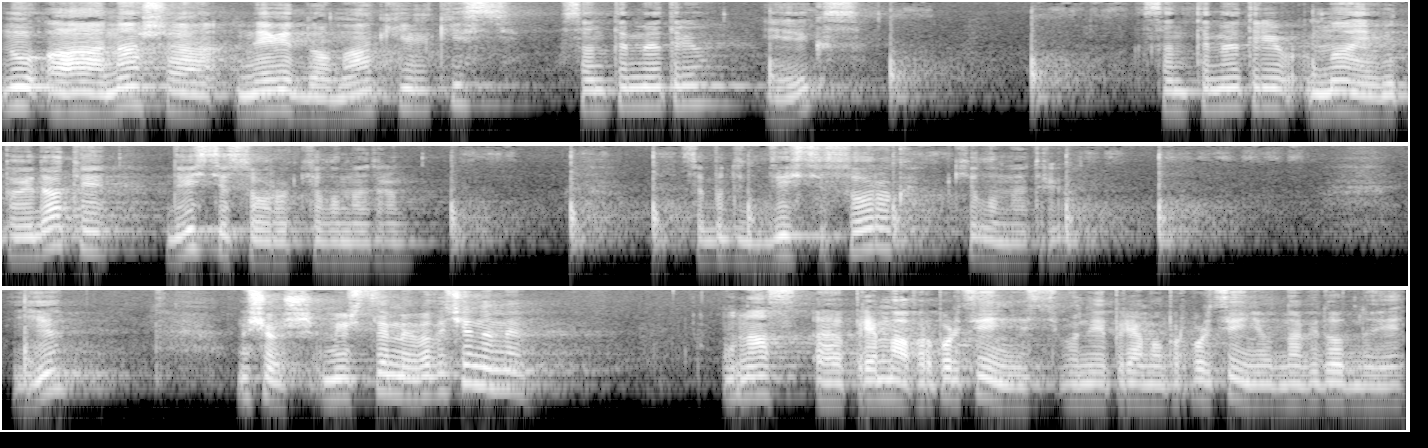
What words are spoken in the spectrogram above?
Ну, а наша невідома кількість сантиметрів х сантиметрів має відповідати 240 кілометрів. Це буде 240 кілометрів. Є. Ну що ж, між цими величинами у нас е, пряма пропорційність, вони прямо пропорційні одна від одної.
